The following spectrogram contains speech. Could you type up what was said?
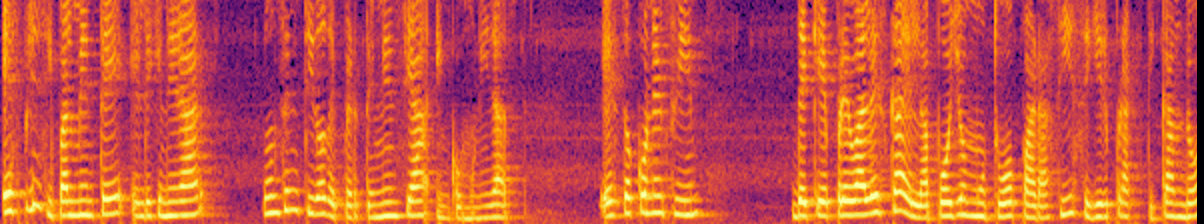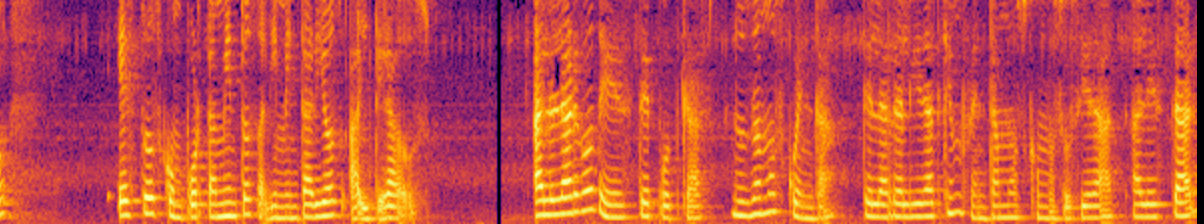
es principalmente el de generar un sentido de pertenencia en comunidad. Esto con el fin de que prevalezca el apoyo mutuo para así seguir practicando estos comportamientos alimentarios alterados. A lo largo de este podcast nos damos cuenta de la realidad que enfrentamos como sociedad al estar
